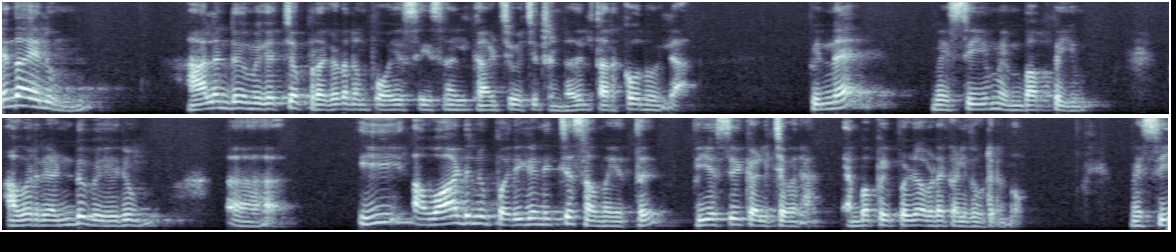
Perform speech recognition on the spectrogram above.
എന്തായാലും ഹാലൻഡ് മികച്ച പ്രകടനം പോയ സീസണിൽ കാഴ്ചവെച്ചിട്ടുണ്ട്. അതിൽ തർക്കമൊന്നുമില്ല. പിന്നെ മെസ്സിയും എംബാപ്പയും. അവർ രണ്ടുപേരും ഈ അവാർഡിന് പരിഗണിച്ച സമയത്ത് പി എസ് സി കളിച്ചവരാണ്. എംബപ്പ ഇപ്പോഴും അവിടെ കളി തൊട്ടിരുന്നു മെസ്സി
